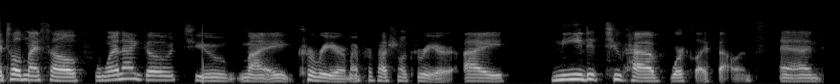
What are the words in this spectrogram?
I told myself when I go to my career, my professional career, I need to have work life balance. And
